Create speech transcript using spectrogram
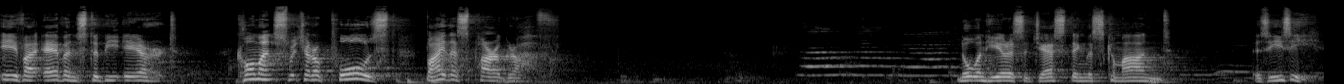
Ava Evans to be aired, comments which are opposed by this paragraph. No one here is suggesting this command is easy.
